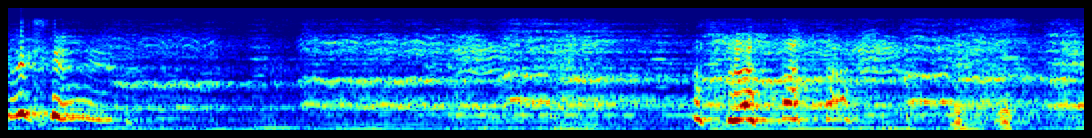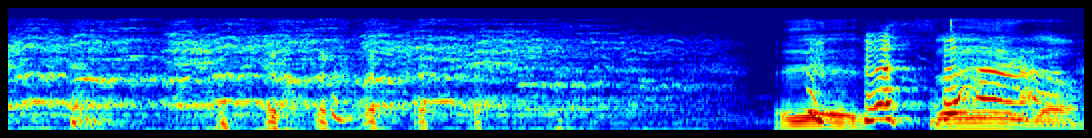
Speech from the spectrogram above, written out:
Okay. yes, so there you go.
